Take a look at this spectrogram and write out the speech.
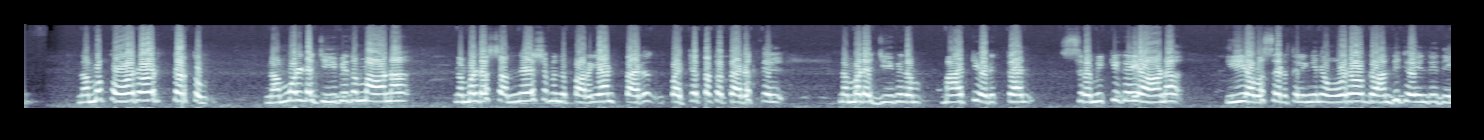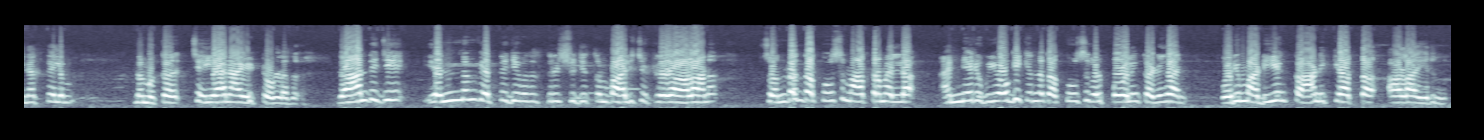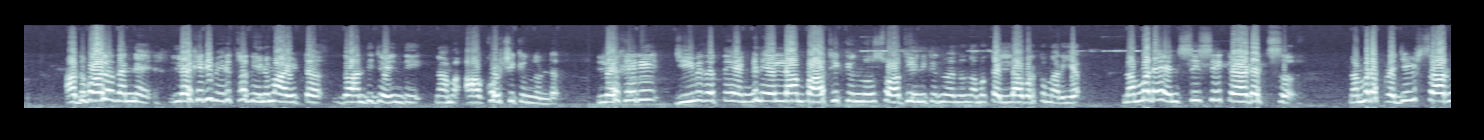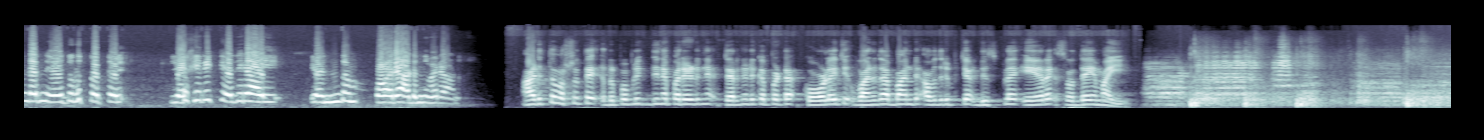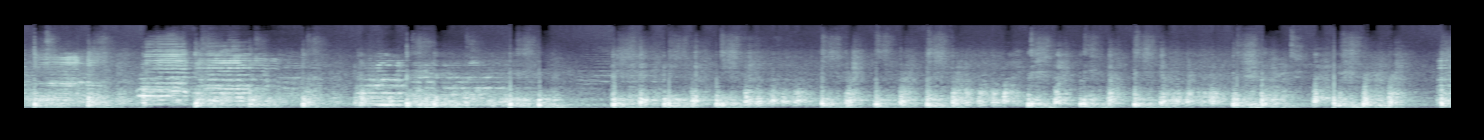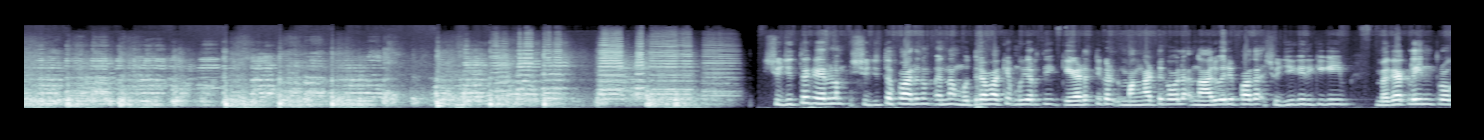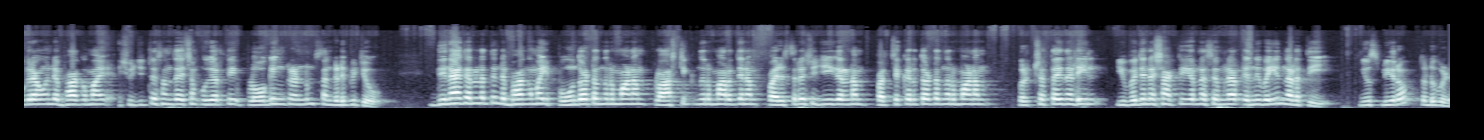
നമുക്ക് ഓരോരുത്തർക്കും നമ്മളുടെ ജീവിതമാണ് നമ്മളുടെ സന്ദേശം എന്ന് പറയാൻ തര പറ്റത്തക്ക തരത്തിൽ നമ്മുടെ ജീവിതം മാറ്റിയെടുക്കാൻ ശ്രമിക്കുകയാണ്. ഈ അവസരത്തിൽ ഇങ്ങനെ ഓരോ ഗാന്ധി ജയന്തി ദിനത്തിലും നമുക്ക് ചെയ്യാനായിട്ടുള്ളത്. ഗാന്ധിജി എന്നും വ്യക്തി ജീവിതത്തിൽ ശുചിത്വം പാലിച്ചിട്ടുള്ള ആളാണ് സ്വന്തം കക്കൂസ് മാത്രമല്ല അന്യരുപയോഗിക്കുന്ന കക്കൂസുകൾ പോലും കഴുകാൻ ഒരു മടിയും കാണിക്കാത്ത ആളായിരുന്നു. അതുപോലെ തന്നെ ലഹരി വിരുദ്ധ ദിനമായിട്ട് ഗാന്ധി ജയന്തി നാം ആഘോഷിക്കുന്നുണ്ട്. ലഹരി ജീവിതത്തെ എങ്ങനെയെല്ലാം ബാധിക്കുന്നു സ്വാധീനിക്കുന്നു എന്ന് നമുക്ക് എല്ലാവർക്കും അറിയാം. നമ്മുടെ എൻ സി സി കാഡറ്റ്സ് നമ്മുടെ പ്രജീഷ് സാറിന്റെ നേതൃത്വത്തിൽ ലഹരിക്കെതിരായി എന്തും പോരാടുന്നവരാണ്. അടുത്ത വർഷത്തെ റിപ്പബ്ലിക് ദിന പരേഡിന് തെരഞ്ഞെടുക്കപ്പെട്ട കോളേജ് വനിതാ ബാൻഡ് അവതരിപ്പിച്ച ഡിസ്പ്ലേ ഏറെ ശ്രദ്ധേയമായി. ശുചിത്വ കേരളം ശുചിത്വ ഭാരതം എന്ന മുദ്രാവാക്യം ഉയർത്തി കേഡറ്റുകൾ മങ്ങാട്ടുകോല നാലുവരിപ്പാത ശുചീകരിക്കുകയും മെഗാ ക്ലീനിംഗ് പ്രോഗ്രാമിന്റെ ഭാഗമായി ശുചിത്വ സന്ദേശം ഉയർത്തി പ്ലോഗിംഗ് റണ്ണും സംഘടിപ്പിച്ചു. ദിനാചരണത്തിന്റെ ഭാഗമായി പൂന്തോട്ട നിർമ്മാണം പ്ലാസ്റ്റിക് നിർമ്മാർജനം പരിസര ശുചീകരണം പച്ചക്കറിത്തോട്ട നിർമ്മാണം വൃക്ഷത്തൈ നടിയിൽ യുവജന ശാക്തീകരണ സെമിനാർ എന്നിവയും നടത്തി. News bureau Thodupuzha.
